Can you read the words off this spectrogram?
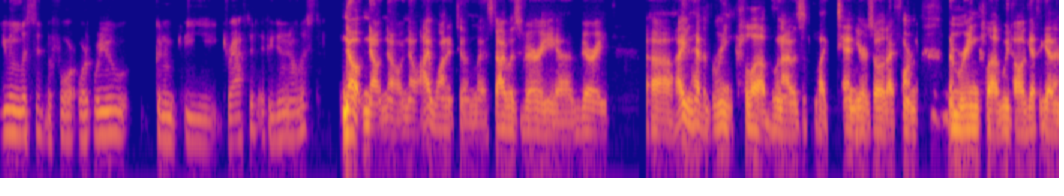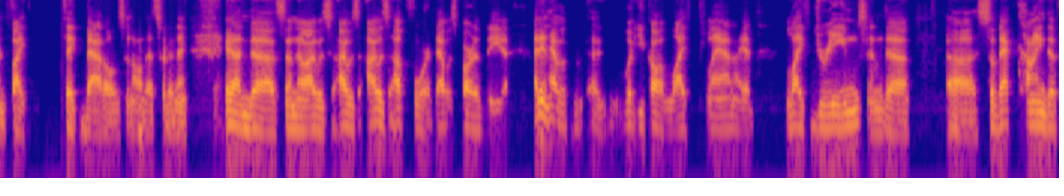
you enlisted before, or were you going to be drafted if you didn't enlist? No, no, no, no. I wanted to enlist. I was very, uh, very. Uh, I even had the Marine Club when I was like ten years old. I formed the mm-hmm. Marine Club. We'd all get together and fight fake battles and all that sort of thing. And uh, so, no, I was, I was, I was up for it. That was part of the. I didn't have a, a what you call a life plan. I had life dreams, and uh, uh, so that kind of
